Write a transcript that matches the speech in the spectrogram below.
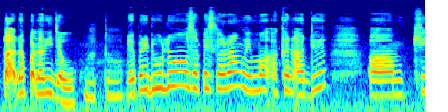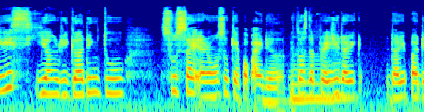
tak dapat lari jauh. Betul. Daripada dulu sampai sekarang memang akan ada um, case yang regarding to suicide and also K-pop idol because the pressure dari daripada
